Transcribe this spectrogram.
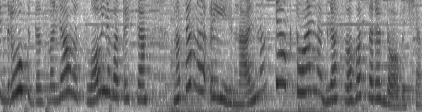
Авторський друк дозволяв висловлюватися на теми оригінально і актуально для свого середовища.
